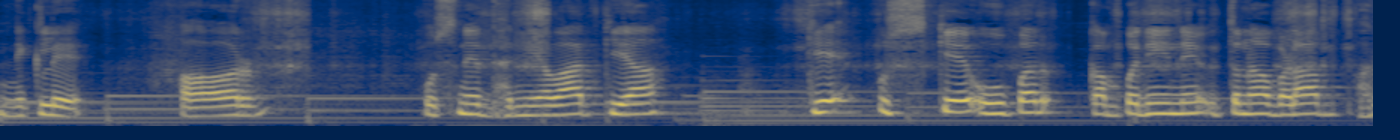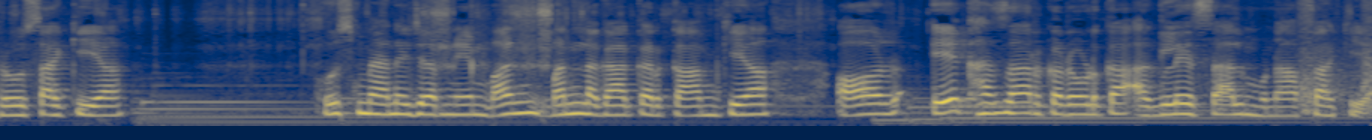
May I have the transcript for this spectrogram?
निकले और उसने धन्यवाद किया कि उसके ऊपर कंपनी ने इतना बड़ा भरोसा किया। उस मैनेजर ने मन मन लगाकर काम किया और एक हज़ार करोड़ का अगले साल मुनाफा किया।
